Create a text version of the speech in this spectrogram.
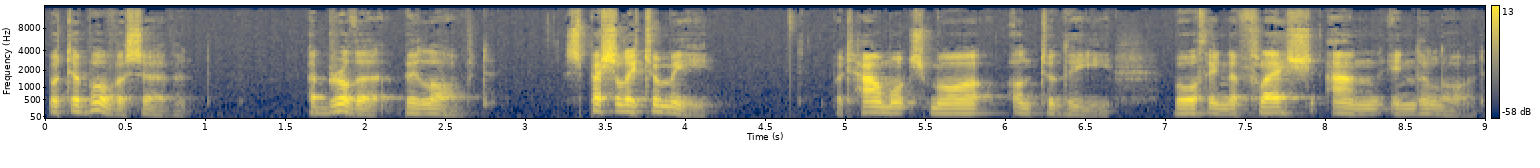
but above a servant, a brother beloved, specially to me, but how much more unto thee, both in the flesh and in the Lord.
